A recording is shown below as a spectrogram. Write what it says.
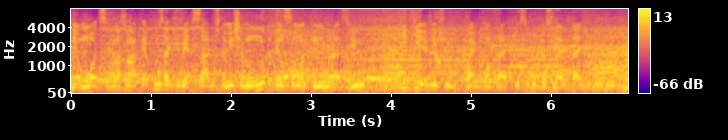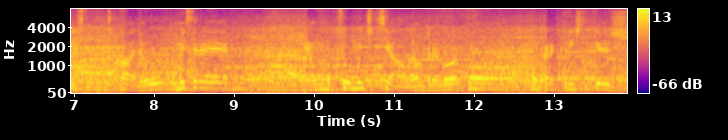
né? o modo de se relacionar até com os adversários também chamou muita atenção aqui no Brasil. O que, que a gente vai encontrar aqui sobre a personalidade do, do Mister? Olha, o, o Mister é uma pessoa muito especial, é um treinador com, com características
